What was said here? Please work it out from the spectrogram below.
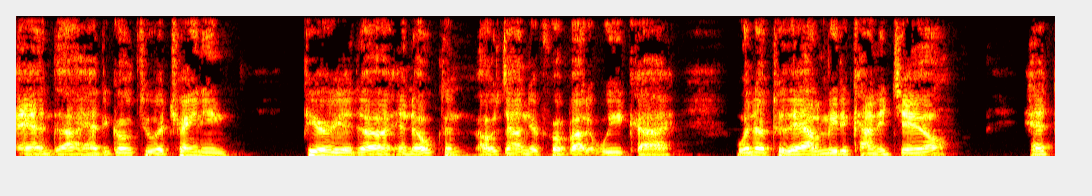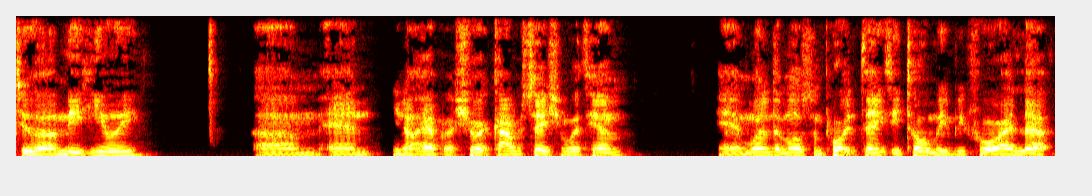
and I had to go through a training period uh, in Oakland. I was down there for about a week. I went up to the Alameda County Jail, had to uh, meet Huey, um, and you know have a short conversation with him. And one of the most important things he told me before I left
